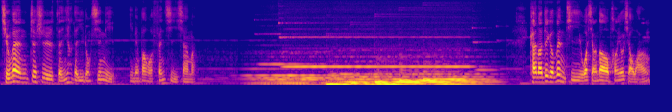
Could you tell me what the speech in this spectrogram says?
请问这是怎样的一种心理？你能帮我分析一下吗？看到这个问题，我想到朋友小王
